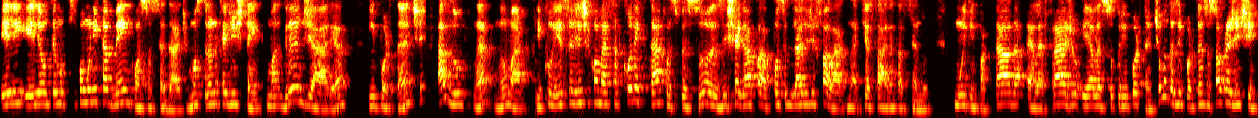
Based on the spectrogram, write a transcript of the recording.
ele, ele é um termo que comunica bem com a sociedade, mostrando que a gente tem uma grande área importante azul, né, no mar. E com isso a gente começa a conectar com as pessoas e chegar para a possibilidade de falar né, que essa área está sendo muito impactada, ela é frágil e ela é super importante. Uma das importâncias, só para a gente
